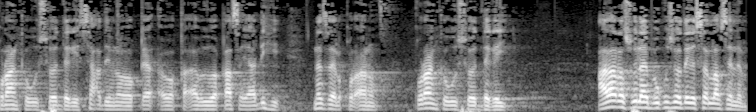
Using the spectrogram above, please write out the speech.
qur'aanka wuu soo degay. Sacd ibn abi waqaas ayaa dhihi nazla alqur'aanu qur'aanka wuu soo degay. Calaa rasuulilah buu ku soo degay sal slm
